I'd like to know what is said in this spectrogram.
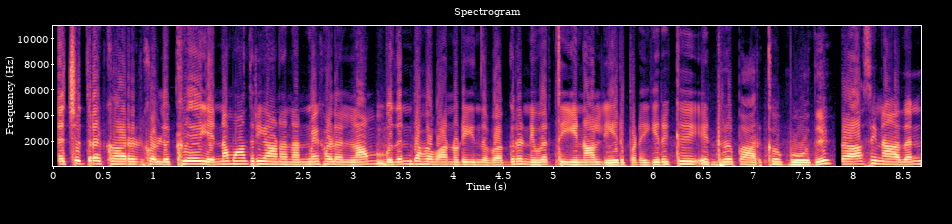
நட்சத்திரக்காரர்களுக்கு என்ன மாதிரியான நன்மைகள் எல்லாம் புதன் பகவானுடைய இந்த வக்ர நிவர்த்தியினால் ஏற்பட இருக்கு என்று பார்க்கும்போது ராசிநாதன்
